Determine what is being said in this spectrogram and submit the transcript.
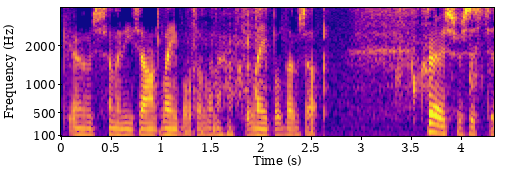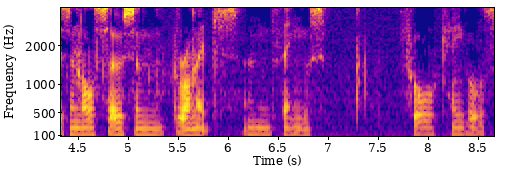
god, some of these aren't labelled, I'm going to have to label those up various resistors and also some grommets and things for cables.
